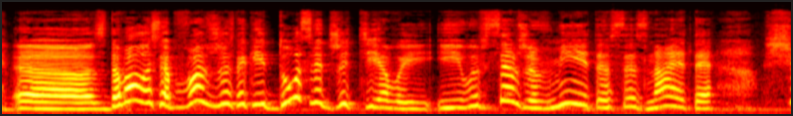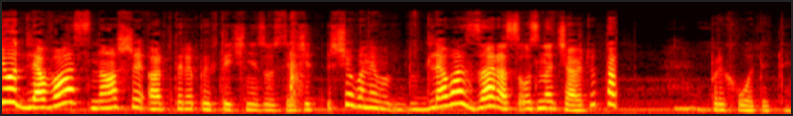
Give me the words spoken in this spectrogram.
Е, здавалося б, у вас вже такий досвід життєвий, і ви все вже вмієте, все знаєте. Що для вас наші арт-терапевтичні зустрічі? Що вони для вас зараз означають? От так приходити,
